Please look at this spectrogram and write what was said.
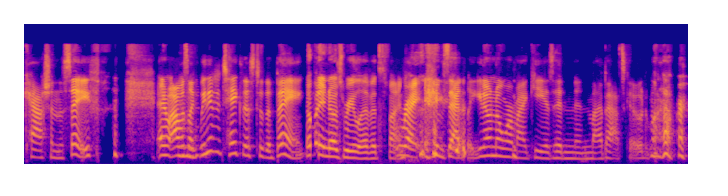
cash in the safe. and I was mm-hmm. like, we need to take this to the bank. Nobody knows where you live. It's fine. Right. Exactly. you don't know where my key is hidden in my passcode, whatever.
